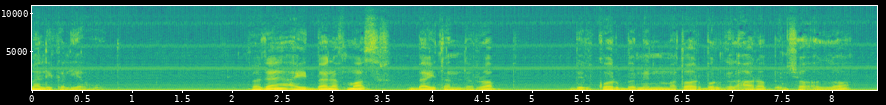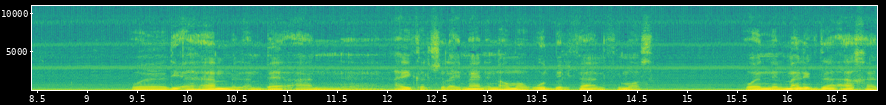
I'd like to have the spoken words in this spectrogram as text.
ملك اليهود. فده هيتبنى في مصر بيتا للرب بالقرب من مطار برج العرب إن شاء الله. ودي أهم الأنباء عن هيكل سليمان إنه موجود بالفعل في مصر. وإن الملك ده أخذ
